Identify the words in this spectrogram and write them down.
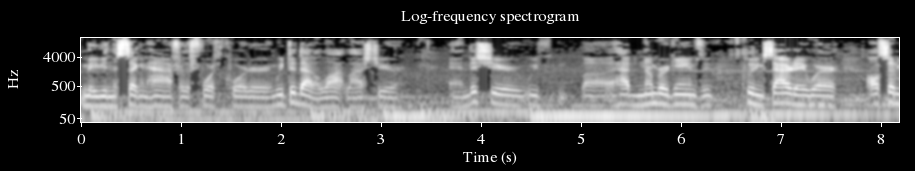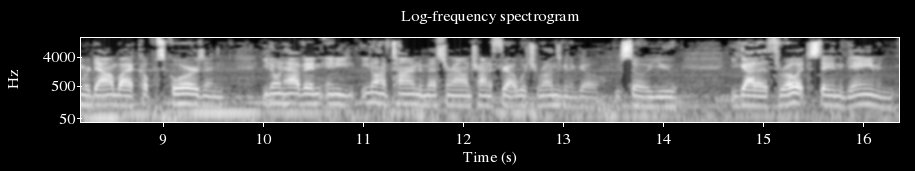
maybe in the second half or the fourth quarter. We did that a lot last year. And this year we've uh, had a number of games, including Saturday, where all of a sudden we're down by a couple scores, and you don't have any, any you don't have time to mess around trying to figure out which run's going to go. So you you got to throw it to stay in the game, and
